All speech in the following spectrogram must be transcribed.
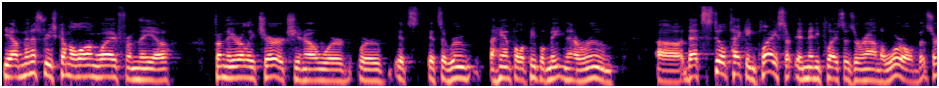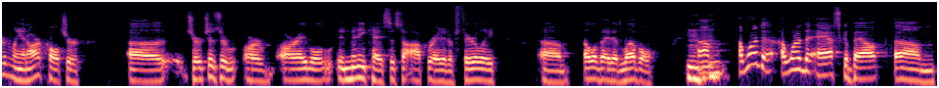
Yeah, ministry's come a long way from the uh, from the early church, you know, where where it's it's a room, a handful of people meeting in a room. Uh, that's still taking place in many places around the world, but certainly in our culture, uh, churches are, are are able, in many cases, to operate at a fairly uh, elevated level. Mm-hmm. Um, I wanted to I wanted to ask about, um,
